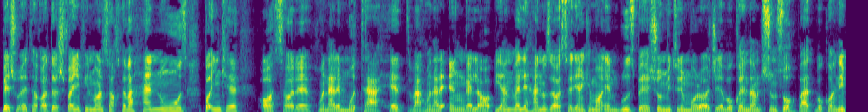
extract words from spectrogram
بهشون اعتقاد داشت و این فیلم رو ساخته و هنوز با اینکه آثار هنر متحد و هنر انقلابیان ولی هنوز آثاری که ما امروز بهشون می‌تونیم مراجعه بکنیم درمشون صحبت بکنیم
